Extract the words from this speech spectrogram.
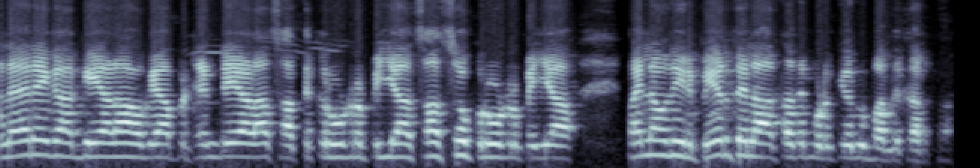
ਲਹਿਰੇ ਗਾਗੇ ਵਾਲਾ ਹੋ ਗਿਆ, ਬਠਿੰਡੇ ਵਾਲਾ 7 ਕਰੋੜ ਰੁਪਈਆ 700 ਕਰੋੜ ਰੁਪਈਆ। ਪਹਿਲਾਂ ਉਹਦੀ ਰਿਪੇਅਰ ਤੇ ਲਾਤਾ ਤੇ ਮੁੜ ਕੇ ਉਹਨੂੰ ਬੰਦ ਕਰਤਾ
